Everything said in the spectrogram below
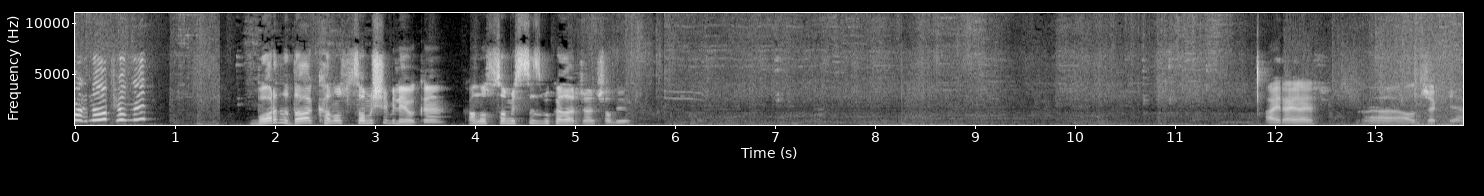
bak ne yapıyorsun lan? Bu arada daha Kanos Samış'ı bile yok ha. Kanos Samış'sız bu kadar can çalıyor. Hayır hayır hayır. Aa, alacak ya.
